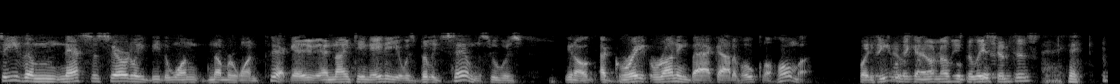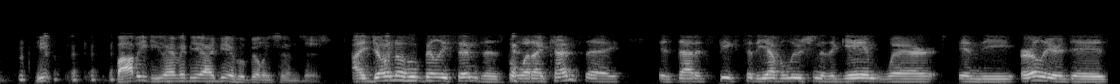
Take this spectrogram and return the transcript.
see them necessarily be the one number one pick. In 1980, it was Billy Sims, who was, you know, a great running back out of Oklahoma. But he I was. think I don't know who Billy Sims is. he, Bobby, do you have any idea who Billy Sims is? I don't know who Billy Sims is, but what I can say is that it speaks to the evolution of the game where in the earlier days,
